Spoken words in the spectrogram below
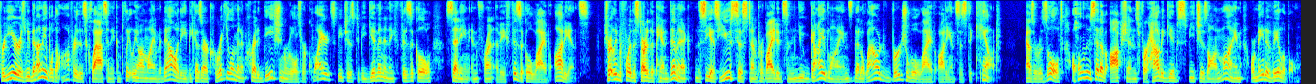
For years, we've been unable to offer this class in a completely online modality because our curriculum and accreditation rules required speeches to be given in a physical setting in front of a physical live audience. Shortly before the start of the pandemic, the CSU system provided some new guidelines that allowed virtual live audiences to count. As a result, a whole new set of options for how to give speeches online were made available.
